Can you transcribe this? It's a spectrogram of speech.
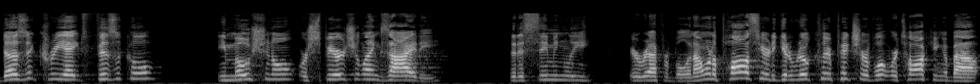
does it create physical, emotional, or spiritual anxiety that is seemingly irreparable? And I want to pause here to get a real clear picture of what we're talking about.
